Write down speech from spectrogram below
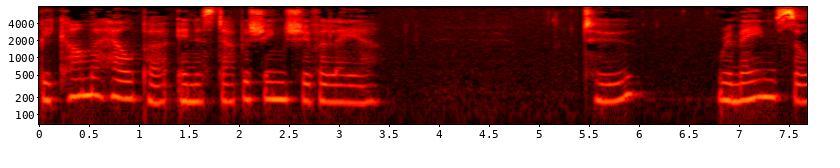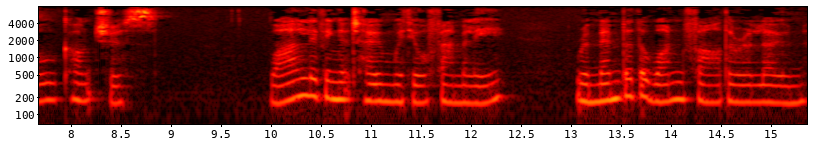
Become a helper in establishing Shivalaya. 2. Remain soul conscious. While living at home with your family, Remember the one Father alone.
